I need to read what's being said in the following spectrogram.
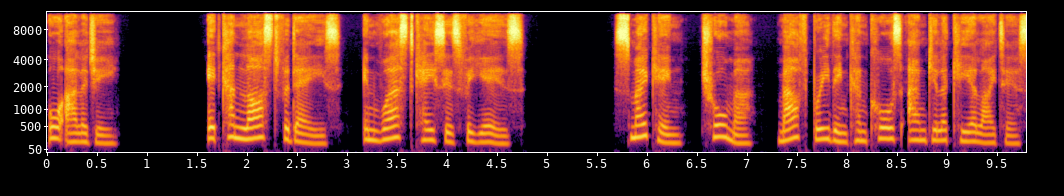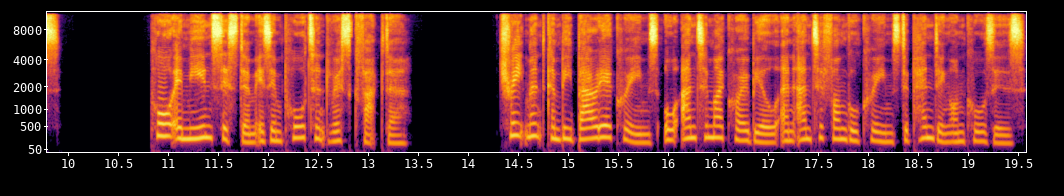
or allergy. It can last for days, in worst cases for years. Smoking, trauma, mouth breathing can cause angular cheilitis. Poor immune system is important risk factor. Treatment can be barrier creams or antimicrobial and antifungal creams depending on causes.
